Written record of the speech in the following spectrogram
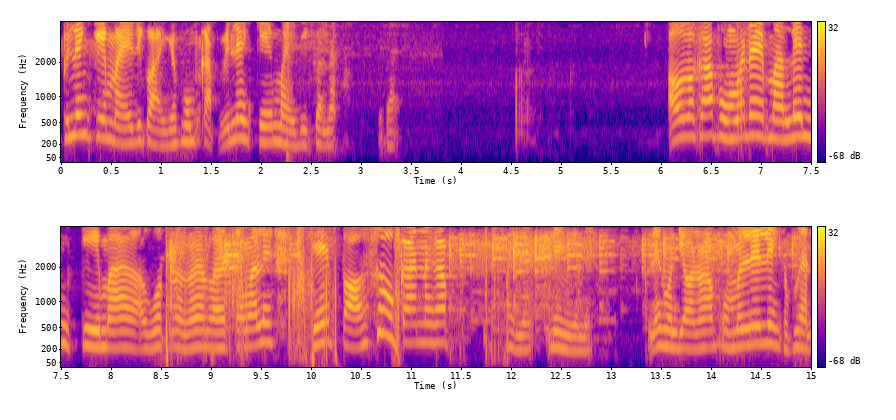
ไปเล่นเกมใหม่ดีกว่าอย่าผมกลับไปเล่นเกมใหม่ดีกว่านะไเอาละครับผมไม่ได้มาเล่นเกมมาอาวุธนะนะเราจะมาเล่นเกมต่อสู้กันนะครับไปเล่นเล่นกันเลยเล่นคนเดียวนะครับ ผมไม่เล่นเล่นกับเพื่อน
